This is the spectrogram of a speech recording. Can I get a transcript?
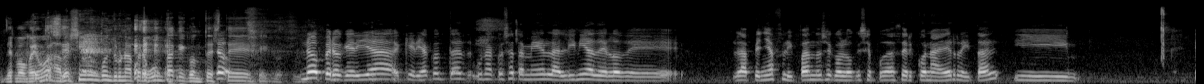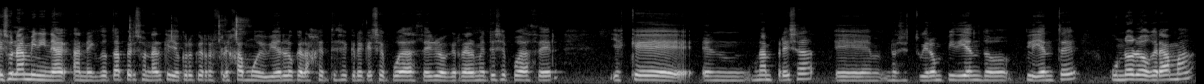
De momento, a ver si me encuentro una pregunta que conteste. No, pero quería, quería contar una cosa también en la línea de lo de la peña flipándose con lo que se puede hacer con AR y tal. Y es una mini anécdota personal que yo creo que refleja muy bien lo que la gente se cree que se puede hacer y lo que realmente se puede hacer. Y es que en una empresa eh, nos estuvieron pidiendo cliente un holograma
